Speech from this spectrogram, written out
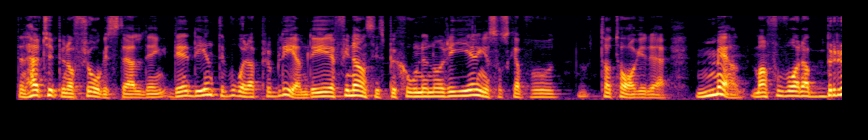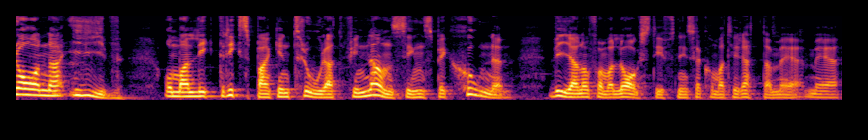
den här typen av frågeställning, det, det, är inte våra problem. Det är Finansinspektionen och regeringen som ska få ta tag i det. Men man får vara bra naiv om man likt Riksbanken tror att Finansinspektionen via någon form av lagstiftning ska komma till rätta med, med,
